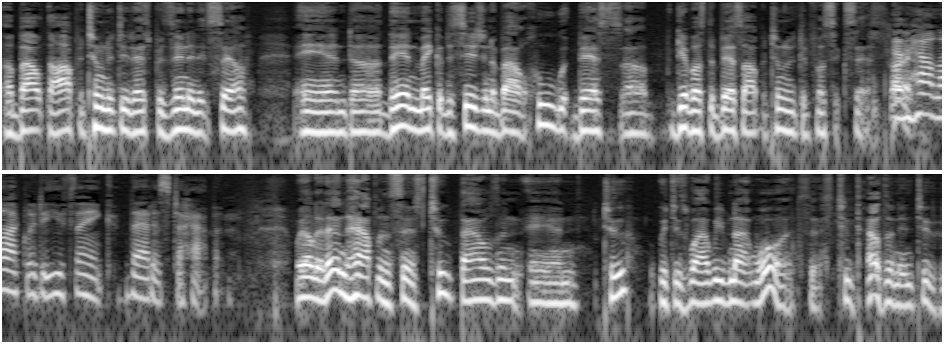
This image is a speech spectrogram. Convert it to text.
about the opportunity that's presented itself and uh, then make a decision about who would best uh, give us the best opportunity for success. And right. how likely do you think that is to happen? Well, it hasn't happened since 2002, which is why we've not won since 2002.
